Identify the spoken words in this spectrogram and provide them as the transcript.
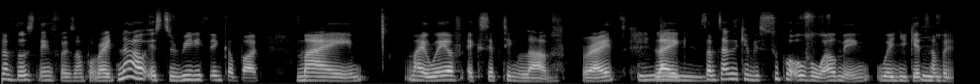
one of those things, for example, right now is to really think about my my way of accepting love right mm. like sometimes it can be super overwhelming when you get mm.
